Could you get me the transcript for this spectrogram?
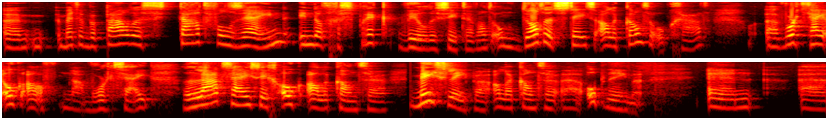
um, met een bepaalde staat van zijn in dat gesprek wilde zitten. Want omdat het steeds alle kanten op gaat, uh, wordt zij ook al, of nou wordt zij, laat zij zich ook alle kanten meeslepen, alle kanten uh, opnemen. En uh,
